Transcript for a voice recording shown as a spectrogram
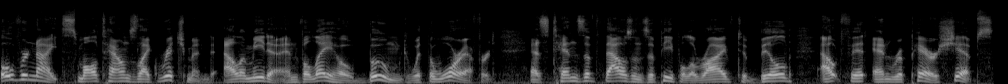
Overnight, small towns like Richmond, Alameda, and Vallejo boomed with the war effort as tens of thousands of people arrived to build, outfit, and repair ships.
